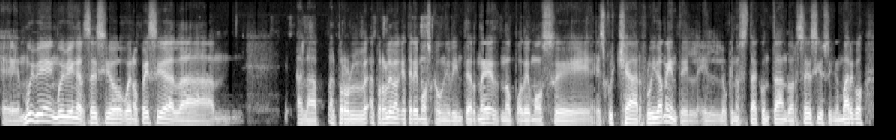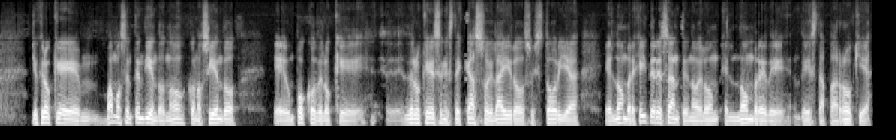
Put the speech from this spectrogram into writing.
Eh, muy bien, muy bien, Arcesio. Bueno, pese a la, al, problema que tenemos con el Internet, no podemos eh, escuchar fluidamente lo que nos está contando Arcesio. Sin embargo, yo creo que vamos entendiendo, ¿no? Conociendo eh, un poco de lo, que, de lo que es en este caso el Airo, su historia, el nombre. Qué interesante, ¿no? El, nombre de, esta parroquia.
